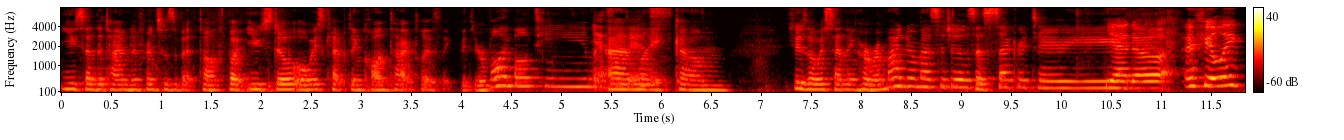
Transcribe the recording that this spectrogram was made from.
you said, the time difference was a bit tough, but you still always kept in contact with like with your volleyball team, Yes, and like um, she was always sending her reminder messages as secretary. yeah, no, I feel like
